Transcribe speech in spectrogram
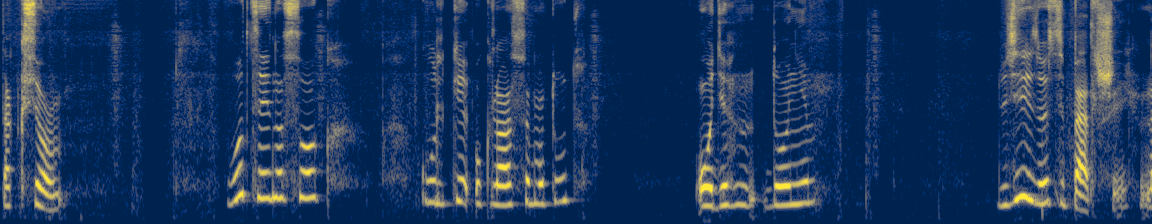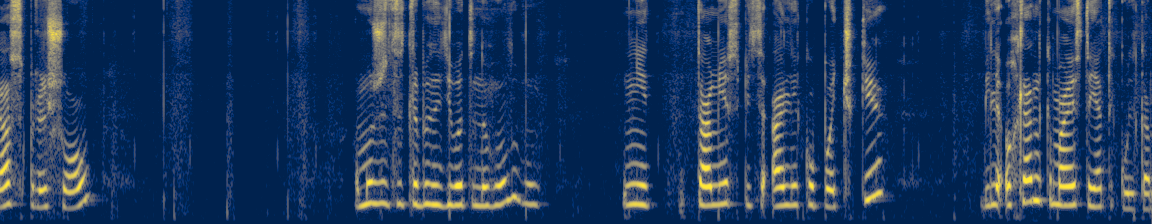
Так, все. Вот цей носок. Кульки украсимо тут. Одяг доні. 2021 у нас прийшов. А може це треба надівати на голову? Ні, там є спеціальні копочки. Біля охранника має стояти кулька.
